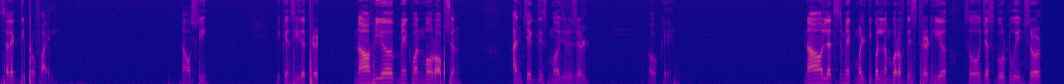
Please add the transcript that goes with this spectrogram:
select the profile. Now see you can see the thread. Now here make one more option uncheck this merge result. Okay. Now let's make multiple number of this thread here. So just go to insert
